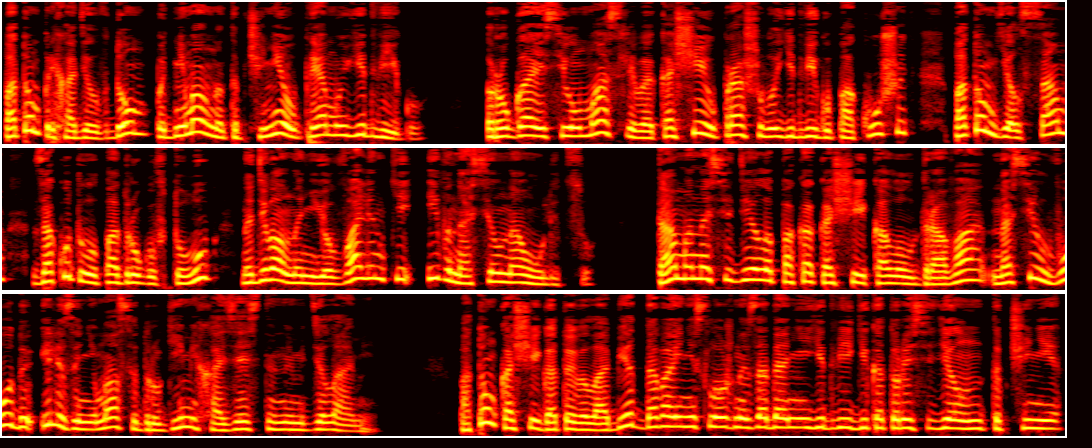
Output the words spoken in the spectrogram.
потом приходил в дом, поднимал на топчине упрямую едвигу. Ругаясь и умасливая, Кощей упрашивал едвигу покушать, потом ел сам, закутывал подругу в тулуп, надевал на нее валенки и выносил на улицу. Там она сидела, пока Кощей колол дрова, носил воду или занимался другими хозяйственными делами. Потом Кощей готовил обед, давая несложные задания Едвиге, которая сидела на топчине.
